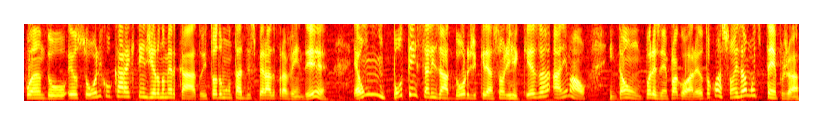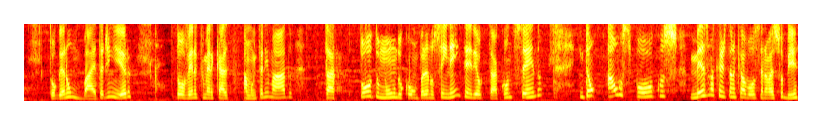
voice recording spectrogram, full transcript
quando eu sou o único cara que tem dinheiro no mercado e todo mundo está desesperado para vender, é um potencializador de criação de riqueza animal. Então, por exemplo, agora, eu tô com ações há muito tempo já. Tô ganhando um baita dinheiro. Tô vendo que o mercado está muito animado. Tá todo mundo comprando sem nem entender o que está acontecendo. Então, aos poucos, mesmo acreditando que a bolsa ainda vai subir,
